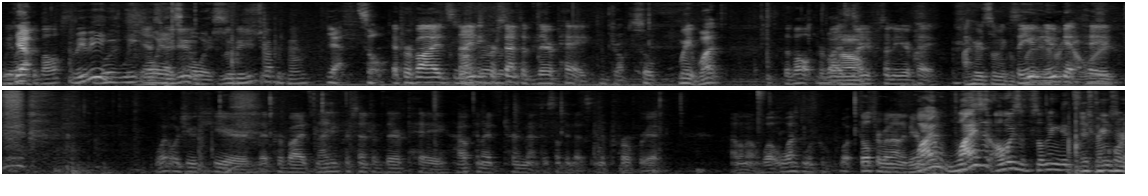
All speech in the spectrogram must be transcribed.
We Yeah. like the vault. We, We, we, we, Yes, oh we yes, do. always. Luke, did you drop your pen? Yeah, so It provides ninety percent of their pay. Drop the soap. Wait, what? The vault oh. provides Oh. ninety percent of your pay. I heard something So you you get paid. What would you hear that provides ninety percent of their pay? How can I turn that to something that's inappropriate? I don't know. What what what filter went on in here. Why? mind? Why is it always if something gets It's changed? in important.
